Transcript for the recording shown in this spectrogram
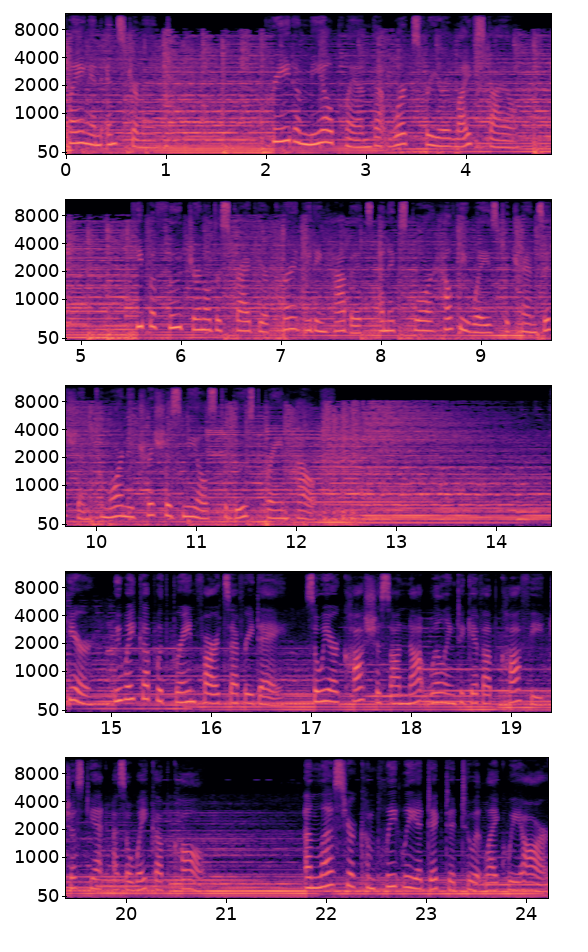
playing an instrument. Create a meal plan that works for your lifestyle. Keep a food journal describe your current eating habits and explore healthy ways to transition to more nutritious meals to boost brain health. Here, we wake up with brain farts every day, so we are cautious on not willing to give up coffee just yet as a wake-up call. Unless you're completely addicted to it like we are.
